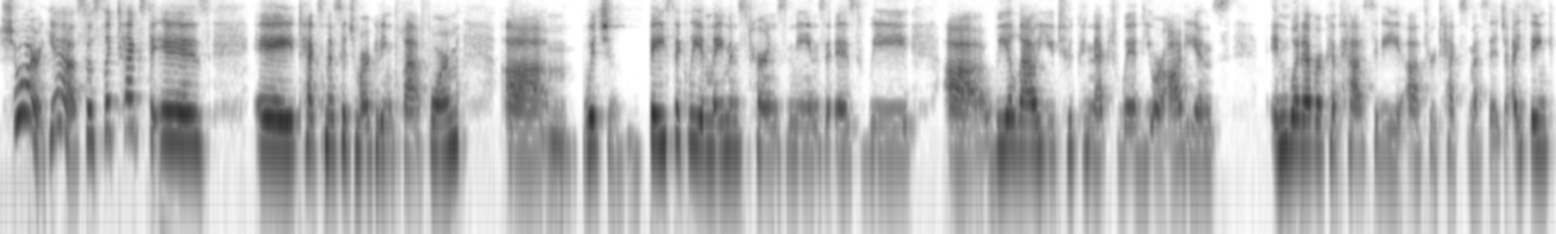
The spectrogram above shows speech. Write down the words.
Sure. Yeah. So Slick Text is a text message marketing platform, um, which basically, in layman's terms, means is we uh, we allow you to connect with your audience in whatever capacity uh, through text message. I think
